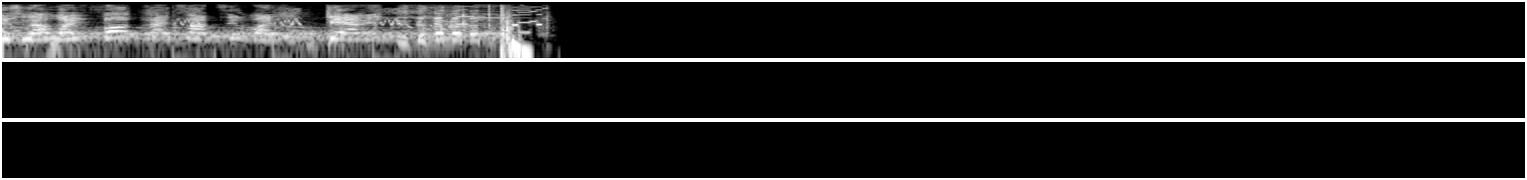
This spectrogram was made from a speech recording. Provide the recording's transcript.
It's not my fault I talk too much. Damn it.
